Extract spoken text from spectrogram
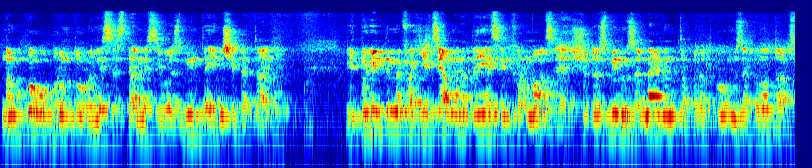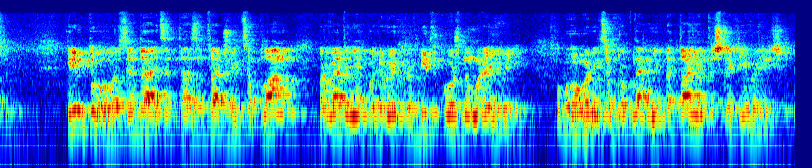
науково обґрунтовані системи сівозмін та інші питання. Відповідними фахівцями надається інформація щодо змін у земельному та податковому законодавстві. Крім того, розглядається та затверджується план проведення польових робіт в кожному районі. Обговорюються проблемні питання та шляхи вирішення.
